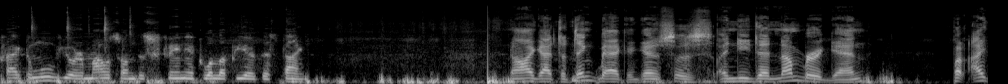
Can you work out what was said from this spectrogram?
Try to move your mouse on the screen. It will appear this time. Now I got to think back again. It says I need that number again. But I,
